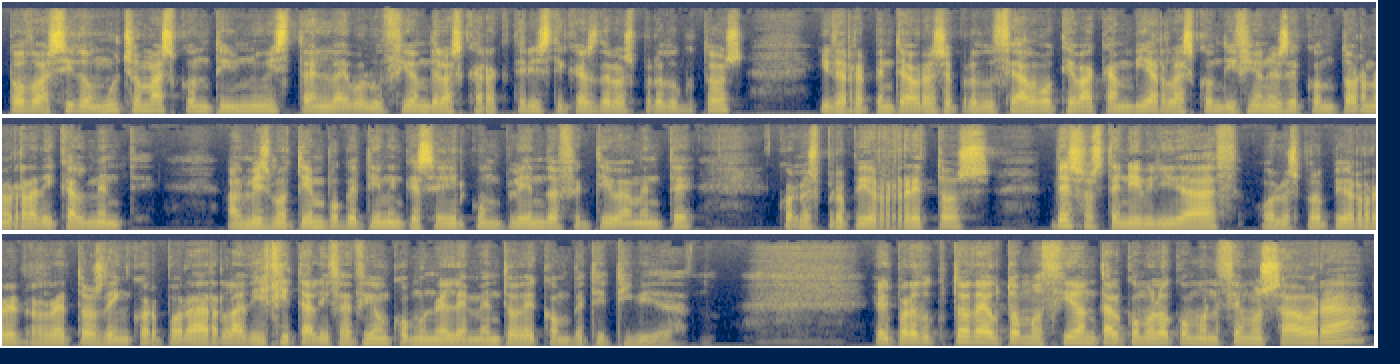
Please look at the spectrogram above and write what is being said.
Todo ha sido mucho más continuista en la evolución de las características de los productos y de repente ahora se produce algo que va a cambiar las condiciones de contorno radicalmente al mismo tiempo que tienen que seguir cumpliendo efectivamente con los propios retos de sostenibilidad o los propios retos de incorporar la digitalización como un elemento de competitividad. El producto de automoción, tal como lo conocemos ahora,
